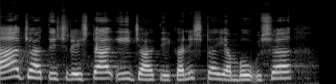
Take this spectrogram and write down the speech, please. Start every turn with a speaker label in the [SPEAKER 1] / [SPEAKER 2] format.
[SPEAKER 1] ಆ ಜಾತಿ ಶ್ರೇಷ್ಠ, ಈ ಜಾತಿ ಕನಿಷ್ಠ ಎಂಬ ವಿಷ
